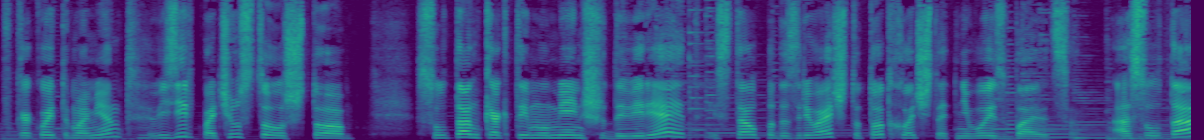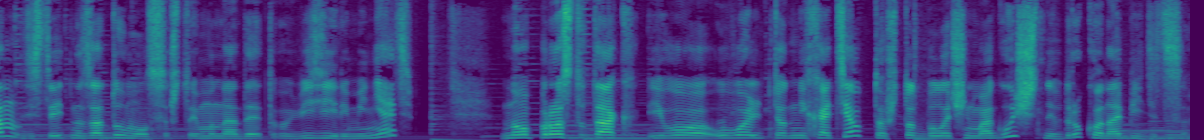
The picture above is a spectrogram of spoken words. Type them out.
В какой-то момент визирь почувствовал, что султан как-то ему меньше доверяет и стал подозревать, что тот хочет от него избавиться. А султан действительно задумался, что ему надо этого визиря менять, но просто так его уволить он не хотел, потому что тот был очень могущественный, вдруг он обидится.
